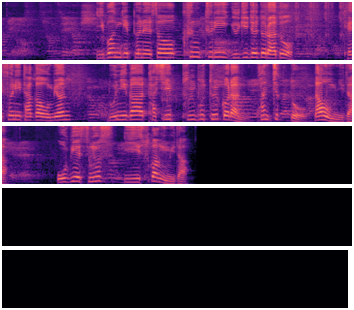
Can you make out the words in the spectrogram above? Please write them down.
이번 개편에서 큰 틀이 유지되더라도 대선이 다가오면 논의가 다시 불붙을 거란 관측도 나옵니다. OBS 뉴스 이수강입니다.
